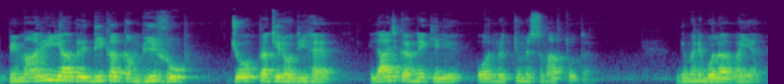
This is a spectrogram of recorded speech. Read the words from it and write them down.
बीमारी या वृद्धि का गंभीर रूप जो प्रतिरोधी है, इलाज करने के लिए और मृत्यु में समाप्त होता है। जो मैंने बोला, वही है।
